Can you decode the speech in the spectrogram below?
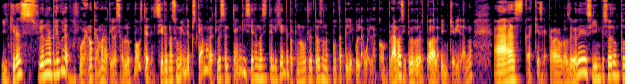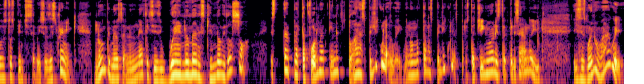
y quieras ver una película, pues bueno, cámara, te ibas a Blockbuster. Si eres más humilde, pues cámara, te ibas al Tianguis. Si eres más inteligente, porque no rentabas una puta película, güey. La comprabas y te iba a durar toda la pinche vida, ¿no? Hasta que se acabaron los DVDs y empezaron todos estos pinches servicios de streaming. ¿No? Primero salió en Netflix y dices, bueno, mames, qué novedoso. Esta plataforma tiene todas las películas, güey. Bueno, no todas las películas, pero está chingón y está actualizando y dices, bueno, va, güey,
